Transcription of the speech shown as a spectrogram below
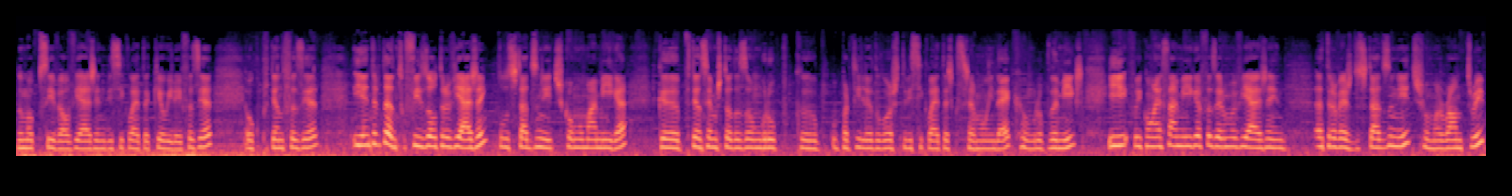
de uma possível viagem de bicicleta que eu irei fazer, ou que pretendo fazer. E entretanto fiz outra viagem pelos Estados Unidos com uma amiga que pertencemos todas a um grupo que partilha do gosto de bicicletas que se chama o INDEC, um grupo de amigos, e fui com essa amiga fazer uma viagem através dos Estados Unidos, uma round trip.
